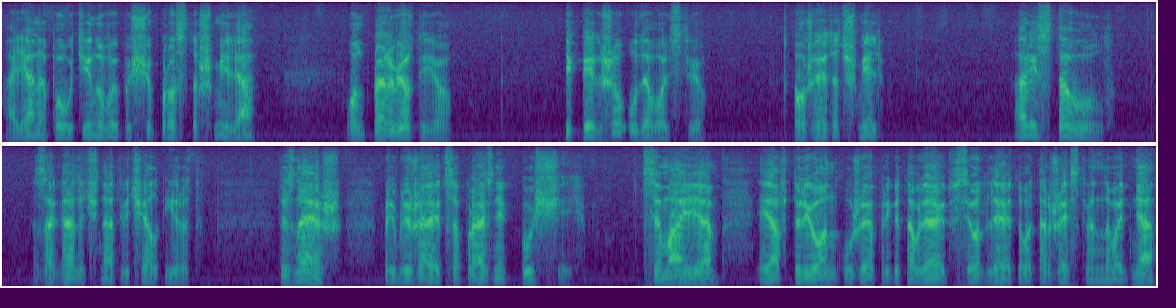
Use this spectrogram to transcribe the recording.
А я на паутину выпущу просто шмеля. Он прорвет ее, и к их же удовольствию. Кто же этот шмель?» «Аристовул», — загадочно отвечал Ирод. «Ты знаешь, приближается праздник Кущей. Семайя и Автолеон уже приготовляют все для этого торжественного дня.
